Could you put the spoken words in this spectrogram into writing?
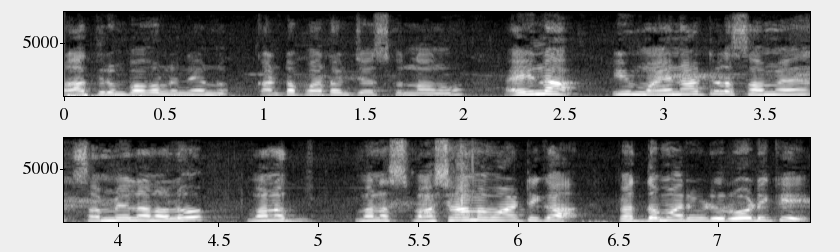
రాత్రి పగలు నేను కంఠపాఠం చేసుకున్నాను. అయినా ఈ మైనార్టీల సమ్మే సమ్మేళనలో మన మన శ్మశాన వాటిగా పెద్దమరివిడి రోడ్డుకి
